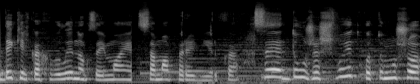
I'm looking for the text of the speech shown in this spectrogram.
декілька хвилинок займає сама перевірка. Це дуже швидко, тому що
